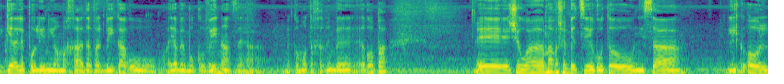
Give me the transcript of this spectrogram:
הגיע לפולין יום אחד, אבל בעיקר הוא היה בבוקובינה, זה המקומות אחרים באירופה. אה, שהוא אמר שבצעירותו הוא ניסה לגאול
